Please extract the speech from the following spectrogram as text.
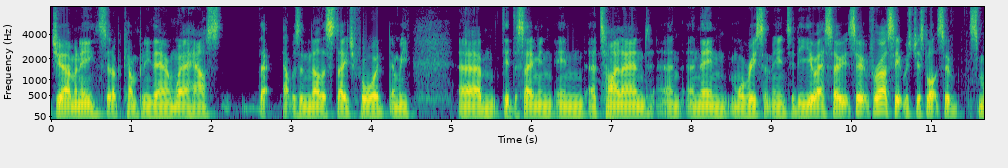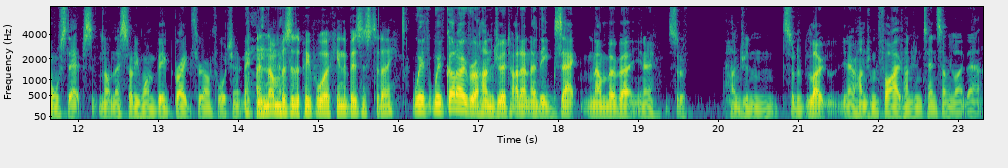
Germany set up a company there and warehouse that that was another stage forward. And we um, did the same in in uh, Thailand, and and then more recently into the US. So so for us, it was just lots of small steps, not necessarily one big breakthrough, unfortunately. and numbers of the people working in the business today? We've we've got over hundred. I don't know the exact number, but you know, sort of 100 and sort of low, you know, 105, 110, something like that.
